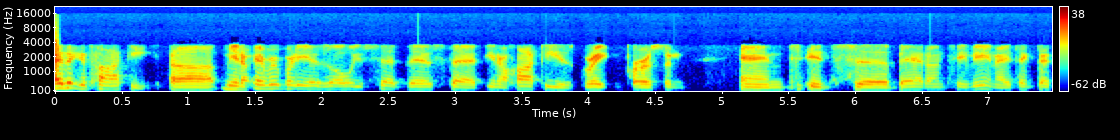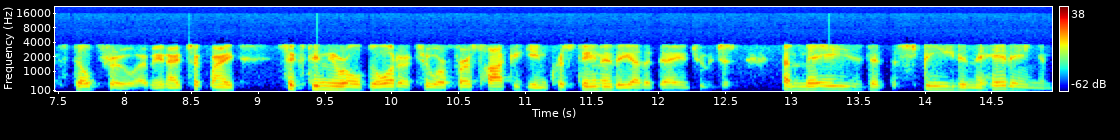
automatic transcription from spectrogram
I think it's hockey. Uh, you know, everybody has always said this that you know hockey is great in person and it's uh, bad on TV, and I think that's still true. I mean, I took my 16-year-old daughter to her first hockey game, Christina, the other day, and she was just amazed at the speed and the hitting and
